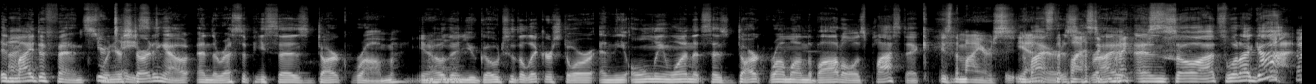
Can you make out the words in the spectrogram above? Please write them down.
in my defense, Your when you're starting out and the recipe says dark rum, you know, Mm-hmm. then you go to the liquor store and the only one that says dark rum on the bottle is plastic. Is the Myers? Yeah, it's Myers, the plastic right? Myers. And so that's what I got. You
